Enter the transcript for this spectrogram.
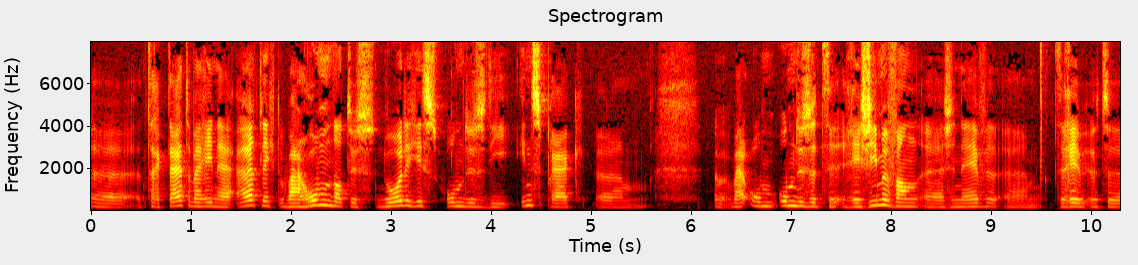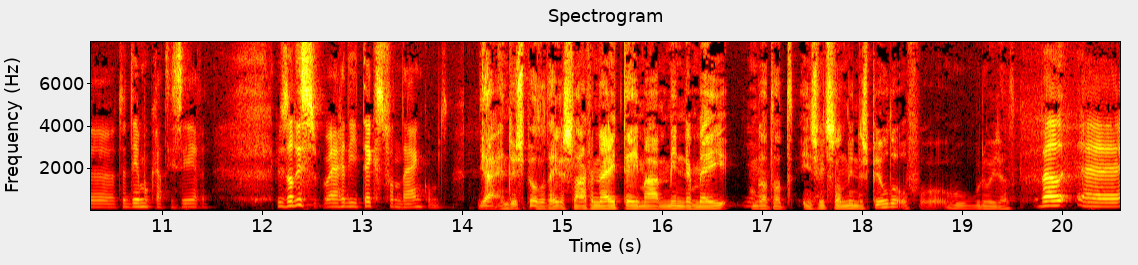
uh, waarin hij uitlegt waarom dat dus nodig is om dus die inspraak, um, waar, om, dus het regime van uh, te, te, te, democratiseren. Dus dat is waar die tekst vandaan komt. Ja, en dus speelt dat hele slavernijthema minder mee, ja. omdat dat in Zwitserland minder speelde? Of hoe bedoel je dat? Wel, uh,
